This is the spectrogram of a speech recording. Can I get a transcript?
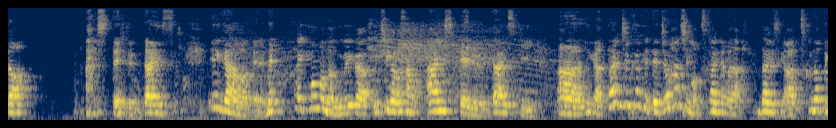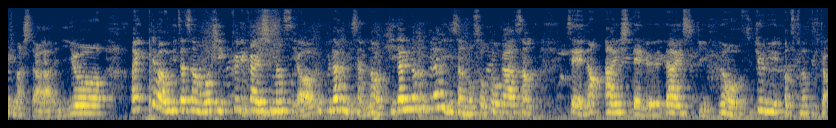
とう。愛してる大好き。笑顔でね。はいももの上が内側さん。愛してる大好き。ありが体重かけて上半身も使いながら大好き。熱くなってきました。よはいではお膝さんをひっくり返しますよ。ふくらはぎさんの左のふくらはぎさんの外側さん。せーの。愛してる。大好き。の急に熱くなってきた。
